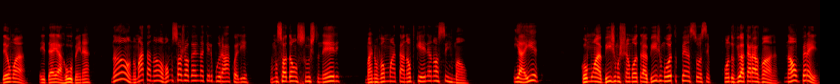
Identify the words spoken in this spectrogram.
deu uma ideia a Rubem, né? Não, não mata não, vamos só jogar ele naquele buraco ali, vamos só dar um susto nele mas não vamos matar não, porque ele é nosso irmão. E aí, como um abismo chama outro abismo, o outro pensou assim, quando viu a caravana, não, peraí,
